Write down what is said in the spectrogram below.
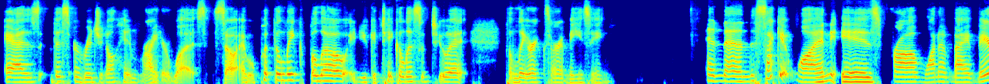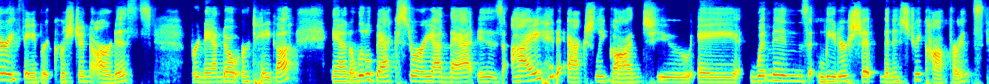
as this original hymn writer was. So I will put the link below and you can take a listen to it. The lyrics are amazing. And then the second one is from one of my very favorite Christian artists, Fernando Ortega. And a little backstory on that is I had actually gone to a women's leadership ministry conference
